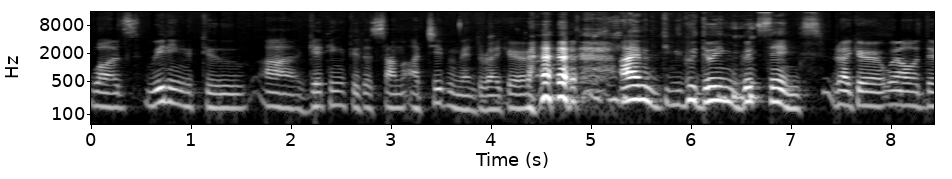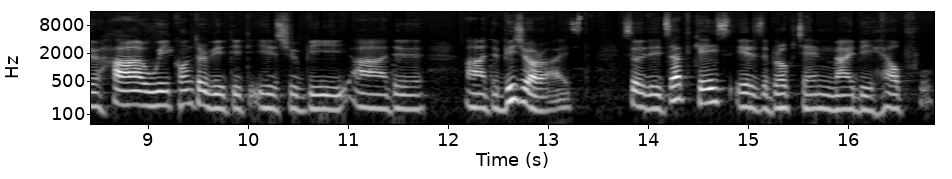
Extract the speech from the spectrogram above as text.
was willing to uh, getting to the some achievement like uh, I'm doing good things like uh, well the how we contributed is should be uh, the uh, the visualized. So the, that case is the blockchain might be helpful.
